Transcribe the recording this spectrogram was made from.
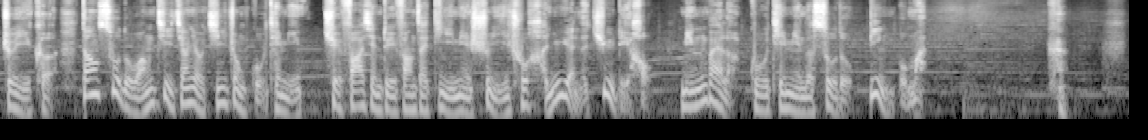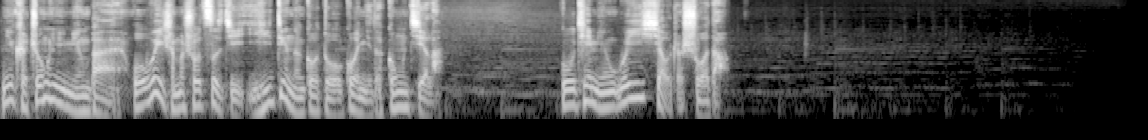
这一刻，当速度王即将要击中古天明，却发现对方在地面瞬移出很远的距离后，明白了古天明的速度并不慢。你可终于明白我为什么说自己一定能够躲过你的攻击了。古天明微笑着说道。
